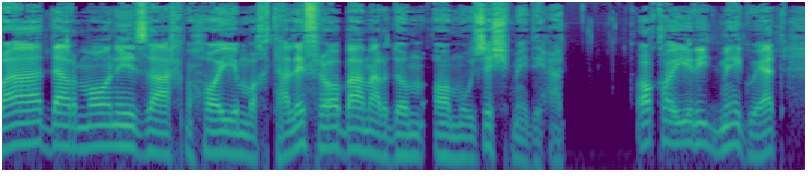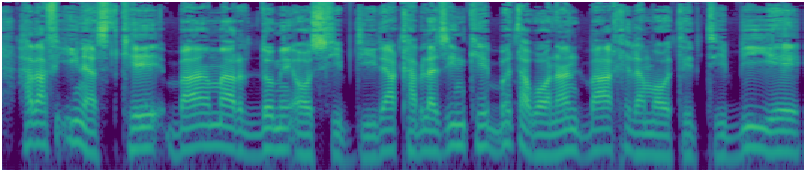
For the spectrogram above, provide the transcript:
و درمان زخمهای مختلف را به مردم آموزش می دهد. آقای رید می گوید هدف این است که به مردم آسیب دیده قبل از اینکه بتوانند به خدمات طبی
